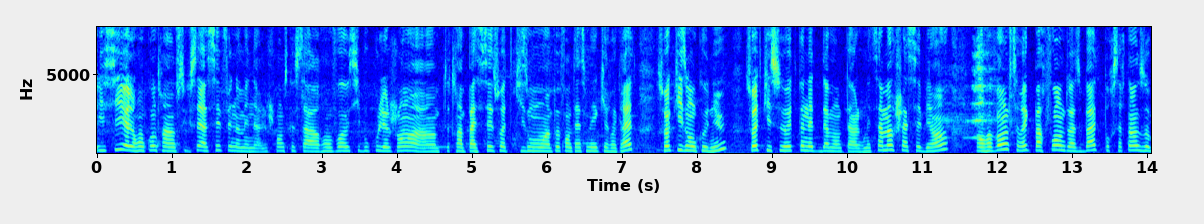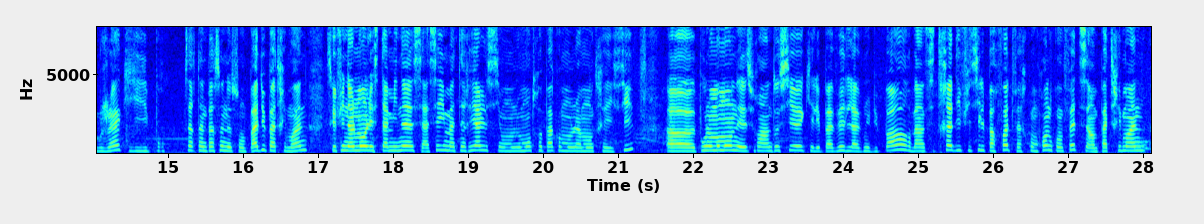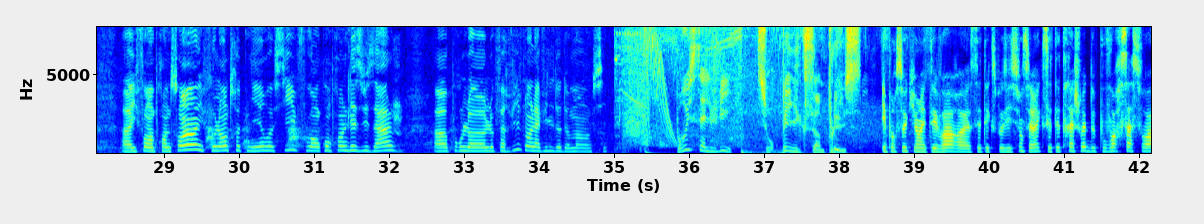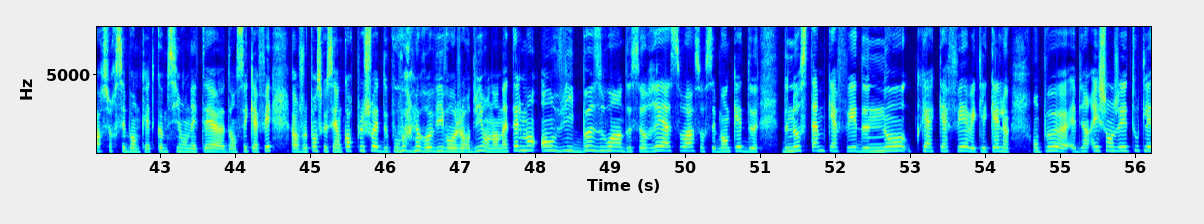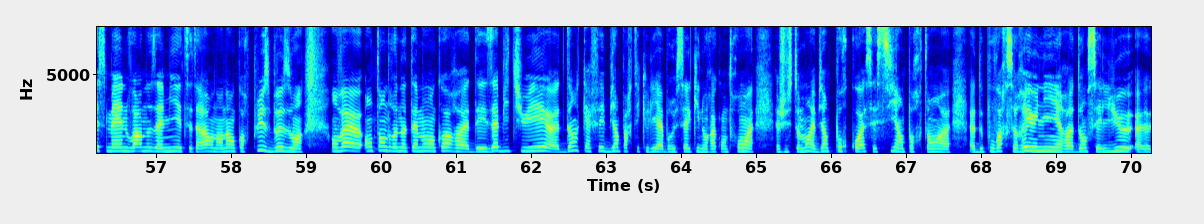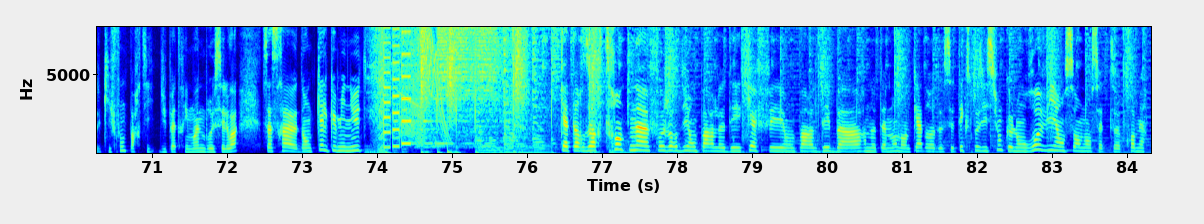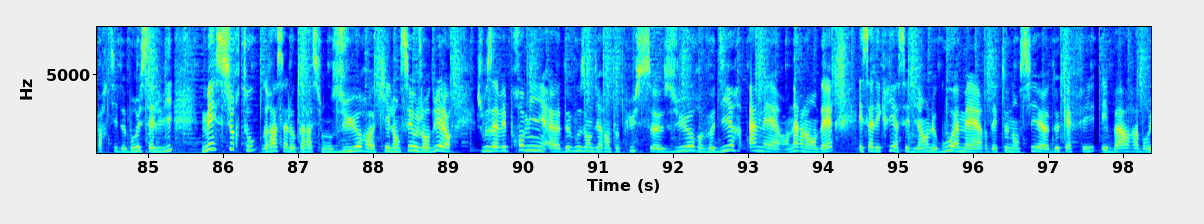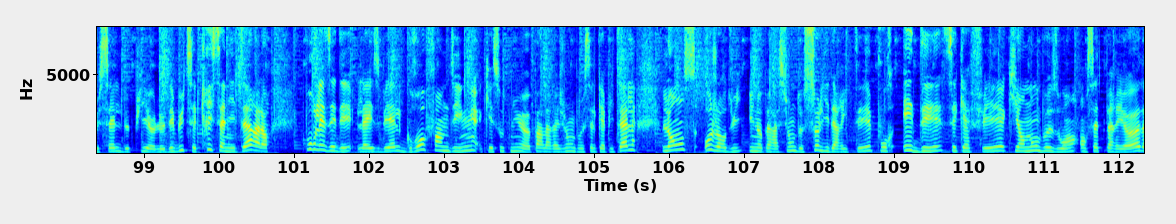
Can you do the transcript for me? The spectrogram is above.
Ici, elle rencontre un succès assez phénoménal. Je pense que ça renvoie aussi beaucoup les gens à peut-être un passé, soit qu'ils ont un peu fantasmé et qu'ils regrettent, soit qu'ils ont connu, soit qu'ils souhaitent connaître davantage. Mais ça marche assez bien. En revanche, c'est vrai que parfois on doit se battre pour certains objets qui, pour certaines personnes, ne sont pas du patrimoine. Parce que finalement, les staminets, c'est assez immatériel si on ne le montre pas comme on l'a montré ici. Euh, pour le moment, on est sur un dossier qui est les pavés de l'avenue du Port. Ben, c'est très difficile parfois de faire comprendre qu'en fait, c'est un patrimoine. Euh, il faut en prendre soin, il faut l'entretenir aussi, il faut en comprendre les usages euh, pour le, le, faire vivre dans la ville de demain aussi. Bruxelles Vie sur BX1 ⁇ et pour ceux qui ont été voir euh, cette exposition, c'est vrai que c'était très chouette de pouvoir s'asseoir sur ces banquettes comme si on était euh, dans ces cafés. Alors je pense que c'est encore plus chouette de pouvoir le revivre aujourd'hui. On en a tellement envie, besoin de se réasseoir sur ces banquettes de, nos stam cafés, de nos cafés avec lesquels on peut euh, eh bien, échanger toutes les semaines, voir nos amis, etc. On en a encore plus besoin. On va entendre notamment encore des habitués d'un café bien particulier à Bruxelles qui nous raconteront justement eh bien, pourquoi c'est si important de pouvoir se se réunir dans ces lieux euh, qui font partie du patrimoine bruxellois. Ça sera dans quelques minutes. 14h39, aujourd'hui on parle des cafés, on parle des bars, notamment dans le cadre de cette exposition que l'on revit ensemble en cette première partie de Bruxelles Vie, mais surtout grâce à l'opération ZUR euh, qui est lancée aujourd'hui. Alors je vous avais promis euh, de vous en dire un peu plus, euh, ZUR veut dire amer en néerlandais et ça décrit assez bien le goût amer des tenanciers de cafés et bars à Bruxelles depuis le début de cette crise sanitaire. Alors pour les aider, la SBL Funding, qui est soutenue euh, par la région Bruxelles-Capitale, lance aujourd'hui une opération de solidarité pour aider ces cafés qui en ont besoin en cette période.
